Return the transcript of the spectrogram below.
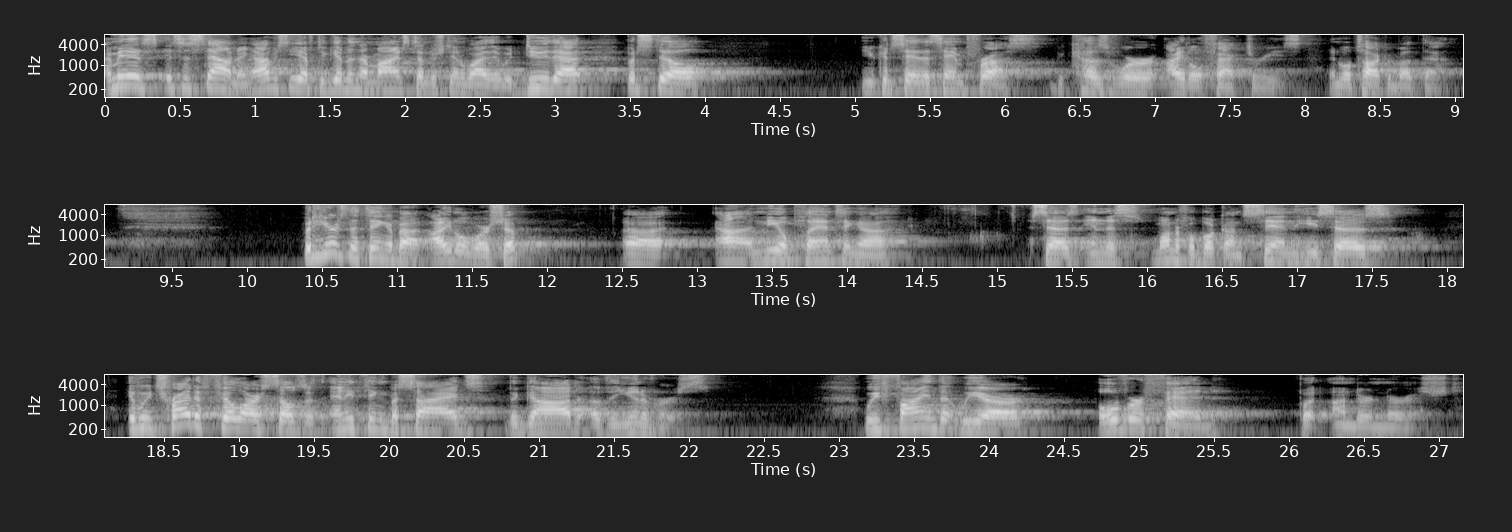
I mean, it's, it's astounding. Obviously, you have to get in their minds to understand why they would do that, but still, you could say the same for us because we're idol factories, and we'll talk about that. But here's the thing about idol worship. Uh, uh, Neil Plantinga says in this wonderful book on sin, he says, if we try to fill ourselves with anything besides the God of the universe, we find that we are overfed but undernourished.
